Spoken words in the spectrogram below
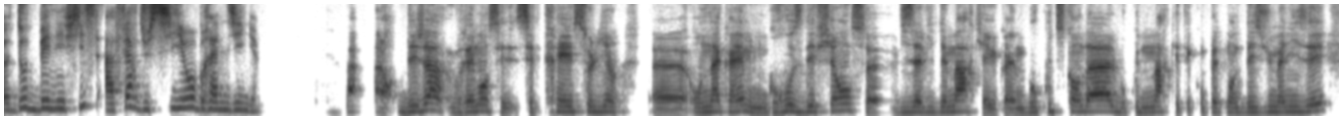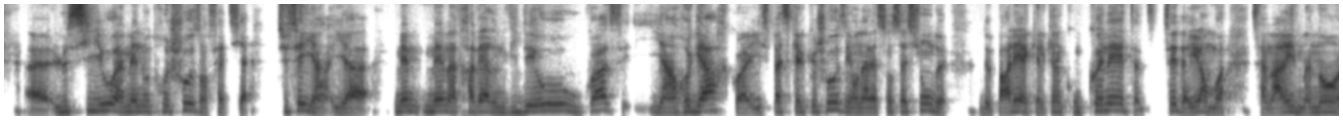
euh, d'autres bénéfices à faire du CEO branding? Bah, alors déjà, vraiment, c'est de créer ce lien. Euh, on a quand même une grosse défiance euh, vis-à-vis des marques. Il y a eu quand même beaucoup de scandales, beaucoup de marques étaient complètement déshumanisées. Le CEO amène autre chose, en fait. Il y a tu sais, il y a, même, même à travers une vidéo ou quoi, il y a un regard, quoi. Il se passe quelque chose et on a la sensation de, de parler à quelqu'un qu'on connaît. Tu sais, d'ailleurs, moi, ça m'arrive maintenant,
